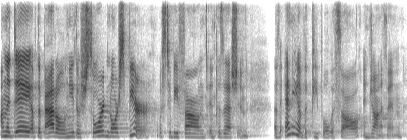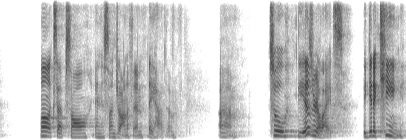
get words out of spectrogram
on the day of the battle, neither sword nor spear was to be found in possession of any of the people with Saul and Jonathan. Well, except Saul and his son Jonathan, they had them. Um, so the Israelites, they get a king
